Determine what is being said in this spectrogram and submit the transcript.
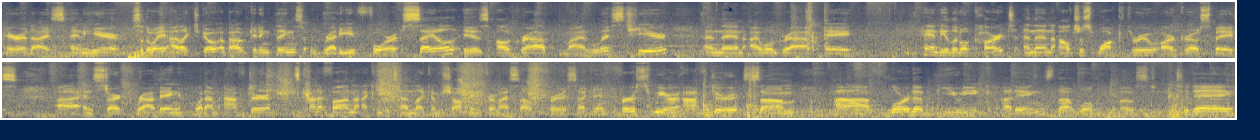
paradise in here. So the way I like to go about getting things ready for sale is I'll grab my list here and then I will grab a handy little cart and then I'll just walk through our grow space uh, and start grabbing what I'm after. It's kind of fun. I can pretend like I'm shopping for myself for a second. First, we are after some uh, Florida Beauty cuttings that we'll post today.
